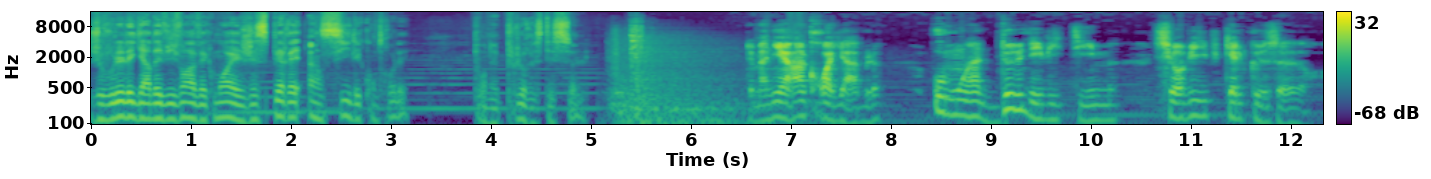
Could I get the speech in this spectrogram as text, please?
Je voulais les garder vivants avec moi et j'espérais ainsi les contrôler, pour ne plus rester seul. De manière incroyable, au moins deux des victimes survivent quelques heures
